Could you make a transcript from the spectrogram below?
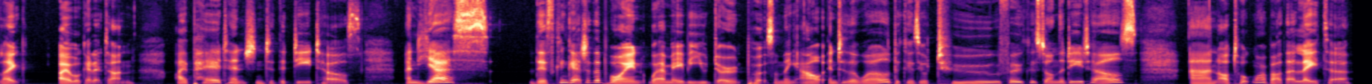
like I will get it done. I pay attention to the details. And yes, this can get to the point where maybe you don't put something out into the world because you're too focused on the details. And I'll talk more about that later.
